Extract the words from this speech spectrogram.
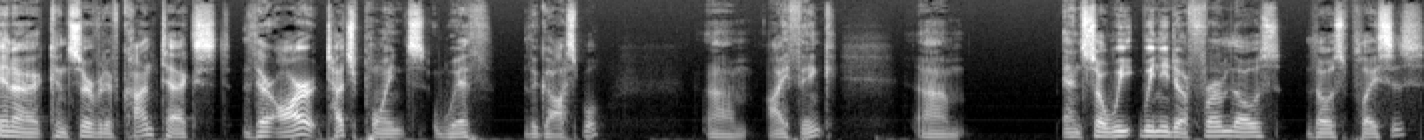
in a conservative context, there are touch points with the gospel. Um, I think, um, and so we we need to affirm those those places.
